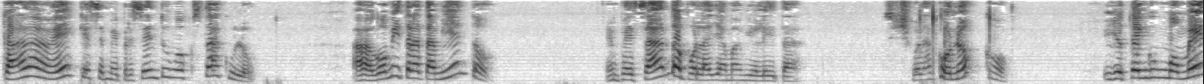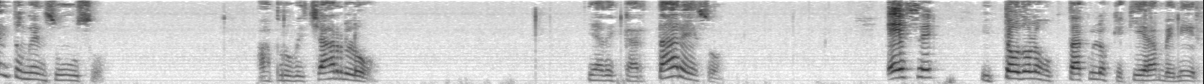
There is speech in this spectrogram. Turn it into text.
cada vez que se me presenta un obstáculo, hago mi tratamiento, empezando por la llama violeta. Yo la conozco y yo tengo un momentum en su uso. Aprovecharlo y a descartar eso ese y todos los obstáculos que quieran venir.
